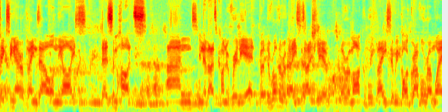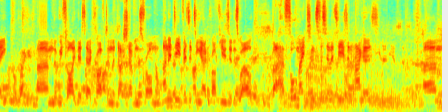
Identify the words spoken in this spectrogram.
fixing aeroplanes out on the ice. There's some huts and you know that's kind of really it. But the Rothera base is actually a, a remarkable place. So we've got a gravel runway um, that we fly this aircraft and the Dash 7s from, and indeed visiting aircraft use it as well. But have full maintenance facilities and hangars. Um,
